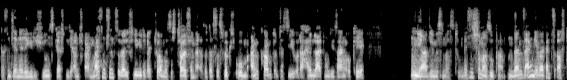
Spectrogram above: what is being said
das sind ja in der Regel die Führungskräfte, die anfragen. Meistens sind es sogar die Pflegedirektoren, was ich toll finde. Also dass das wirklich oben ankommt und dass sie oder Heimleitungen, die sagen, okay, ja, wir müssen was tun. Das ist schon mal super. Und dann sagen die aber ganz oft,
